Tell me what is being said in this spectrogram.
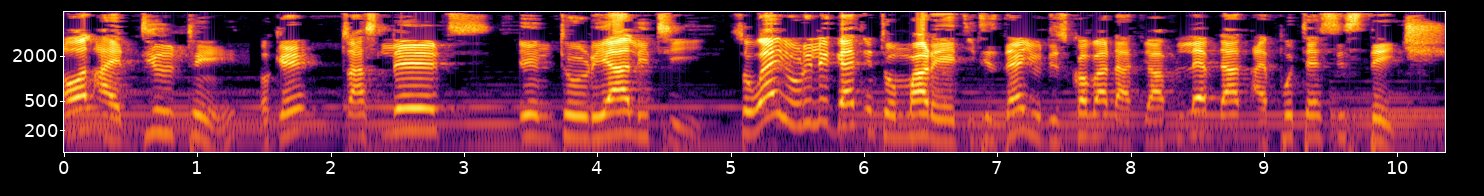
all ideal thing, okay, translates into reality. So when you really get into marriage, it is then you discover that you have left that hypothesis stage.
